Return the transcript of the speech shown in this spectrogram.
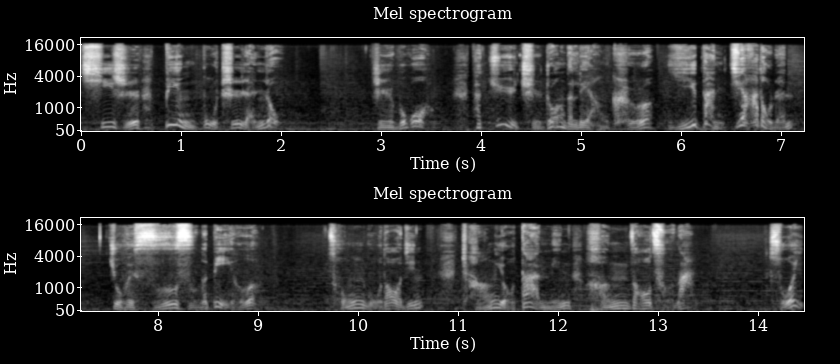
其实并不吃人肉，只不过它锯齿状的两壳一旦夹到人。就会死死的闭合，从古到今，常有蛋民横遭此难。所以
